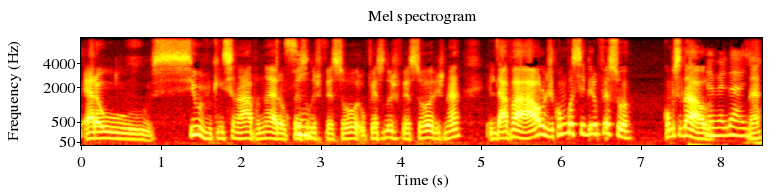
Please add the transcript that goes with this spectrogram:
era o Silvio que ensinava, não era o Sim. professor dos professores, o professor dos professores, né? Ele dava aula de como você vira professor, como se dá aula. É verdade. Né?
